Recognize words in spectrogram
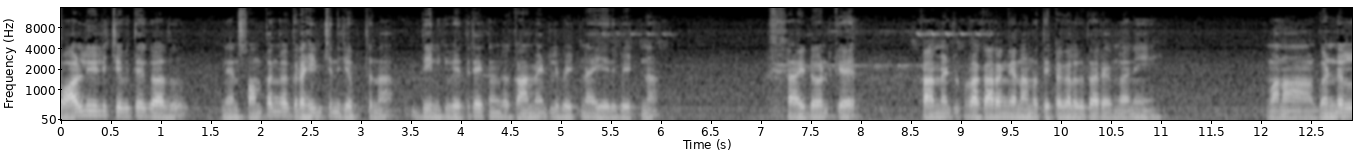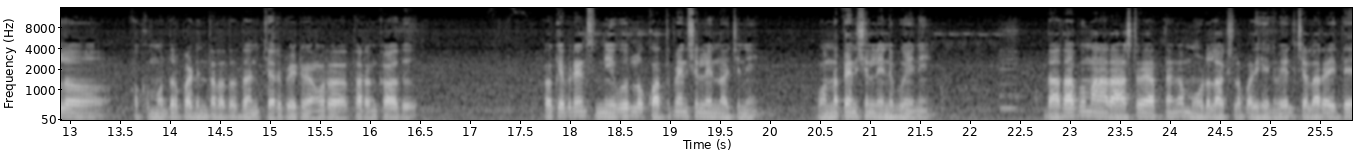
వాళ్ళు వీళ్ళు చెబితే కాదు నేను సొంతంగా గ్రహించింది చెప్తున్నా. దీనికి వ్యతిరేకంగా కామెంట్లు పెట్టినా ఏది పెట్టినా ఐ డోంట్ కేర్ కామెంట్ల ప్రకారంగా నన్ను తిట్టగలుగుతారేం కానీ మన గుండెల్లో ఒక ముద్ర పడిన తర్వాత దాన్ని చెరపేయటం ఎవరి తరం కాదు. ఓకే ఫ్రెండ్స్ మీ ఊర్లో కొత్త పెన్షన్లు ఎన్ని వచ్చినాయి? ఉన్న పెన్షన్లు ఎండిపోయినాయి. దాదాపు మన రాష్ట్ర వ్యాప్తంగా మూడు లక్షల పదిహేను వేలు చిల్లర అయితే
